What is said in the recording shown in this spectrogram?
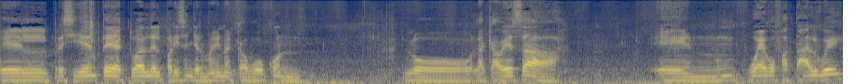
el presidente actual del Paris Saint Germain acabó con lo, la cabeza en un fuego fatal, güey.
